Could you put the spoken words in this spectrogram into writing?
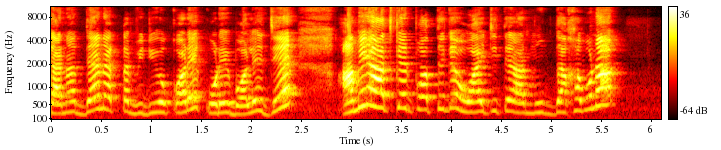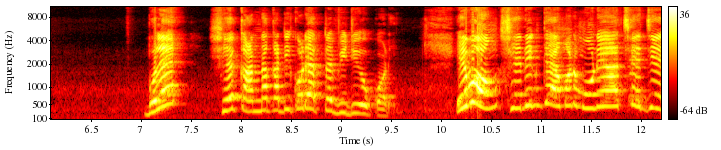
দেনার দেন একটা ভিডিও করে করে বলে যে, আমি আজকের পর থেকে ওয়াইটিতে আর মুখ দেখাবো না। বলে সে কান্নাকাটি করে একটা ভিডিও করে। এবং সেদিনকে আমার মনে আছে যে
